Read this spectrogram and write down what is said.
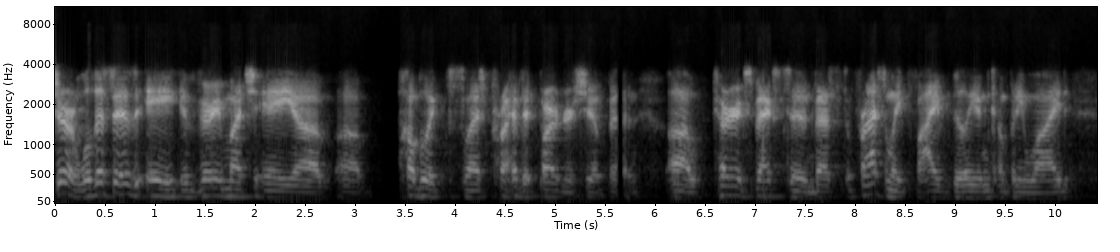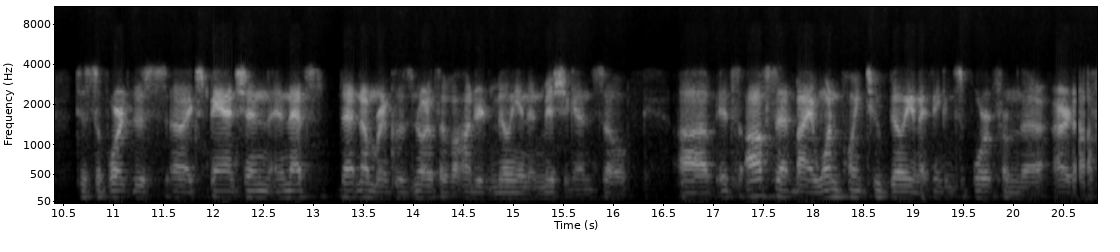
Sure. Well, this is a, a very much a uh, uh, public slash private partnership, and uh, Charter expects to invest approximately five billion company wide to support this uh, expansion, and that's that number includes north of 100 million in Michigan. So uh, it's offset by 1.2 billion, I think, in support from the RDOF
